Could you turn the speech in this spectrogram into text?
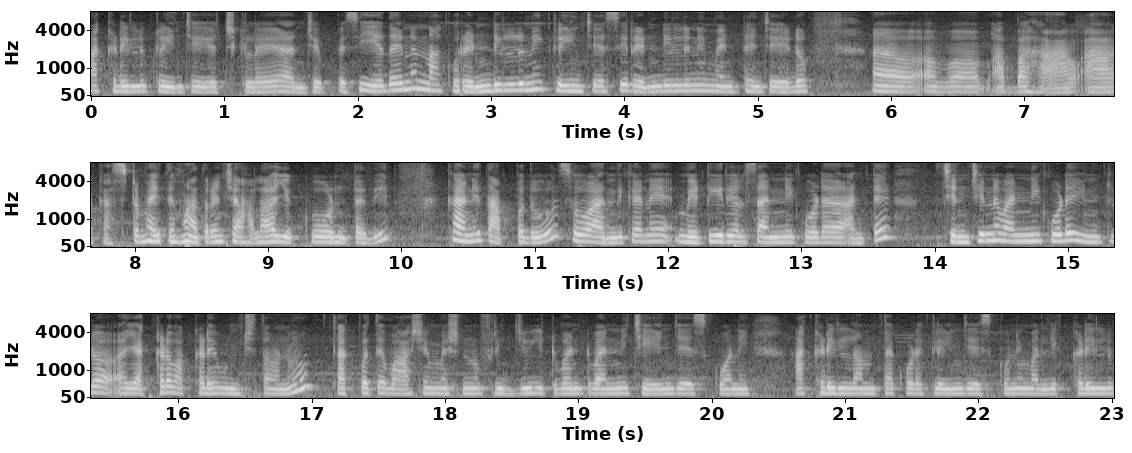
అక్కడ ఇల్లు క్లీన్ చేయొచ్చులే అని చెప్పేసి ఏదైనా నాకు రెండిల్లుని క్లీన్ చేసి రెండిల్లుని మెయింటైన్ చేయడం అబ్బా ఆ- ఆ కష్టం అయితే మాత్రం చాలా ఎక్కువ ఉంటుంది. కానీ తప్పదు. సో అందుకనే మెటీరియల్స్ అన్నీ కూడా అంటే చిన్న చిన్నవన్నీ కూడా ఇంట్లో ఎక్కడ అక్కడే ఉంచుతాను. కాకపోతే వాషింగ్ మిషన్ ఫ్రిడ్జ్ ఇటువంటివన్నీ చేంజ్ చేసుకొని అక్కడ ఇల్లు అంతా కూడా క్లీన్ చేసుకొని మళ్ళీ ఇక్కడ ఇల్లు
